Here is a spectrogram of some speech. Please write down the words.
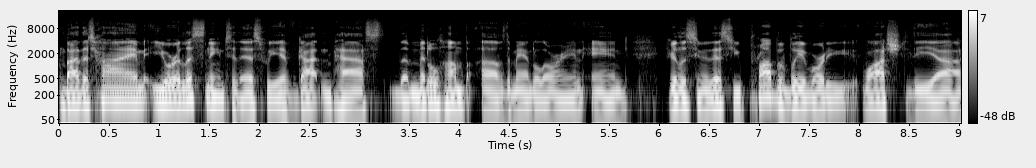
by the time you are listening to this, we have gotten past the middle hump of The Mandalorian. And if you're listening to this, you probably have already watched the uh,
